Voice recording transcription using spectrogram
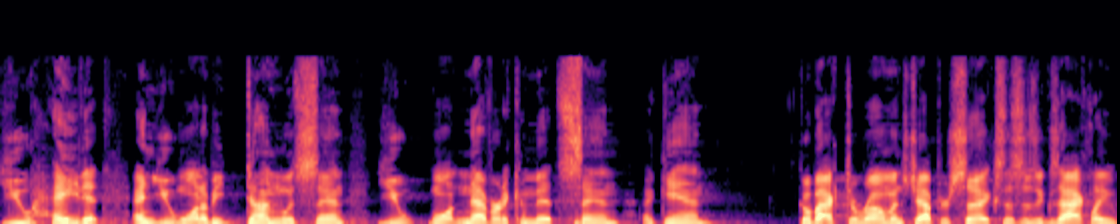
You hate it and you want to be done with sin. You want never to commit sin again. Go back to Romans chapter 6. This is exactly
